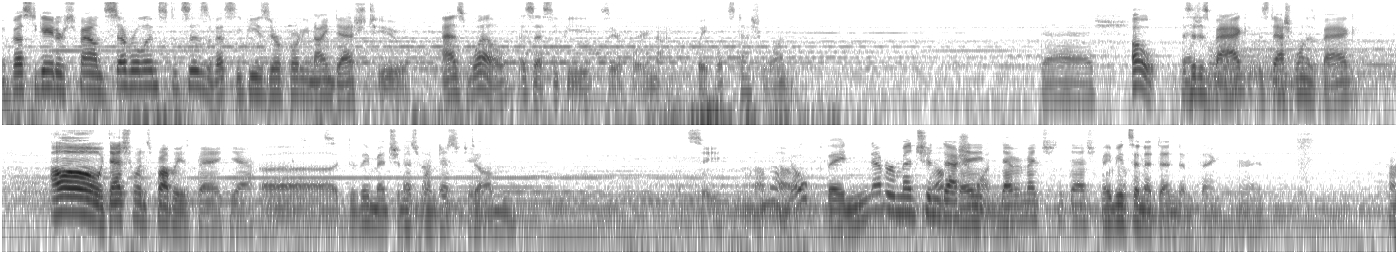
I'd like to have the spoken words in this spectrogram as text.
investigators found several instances of SCP 049 2, as well as SCP 049. Wait, what's dash 1? Dash. Oh, is it his one. bag? Is Dash One his bag? Oh, Dash One's probably his bag. Yeah. Uh, did they mention Dash it? one, I'm just Dash two. dumb. Let's see. I don't know. Nope, they never mentioned Nope, Dash One. Never mentioned Dash. Maybe one. it's an addendum thing. All right. Huh.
